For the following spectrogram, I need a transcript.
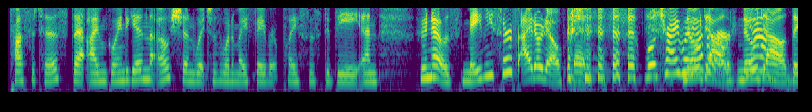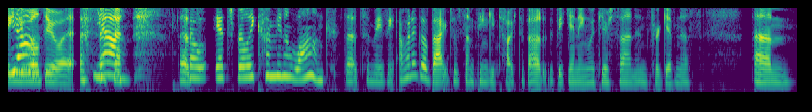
prosthetist that I'm going to get in the ocean, which is one of my favorite places to be. And who knows, maybe surf. I don't know, but we'll try whatever. No doubt, no yeah. doubt that yeah. you will do it. yeah. That's, so it's really coming along. That's amazing. I want to go back to something you talked about at the beginning with your son and forgiveness. Um,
